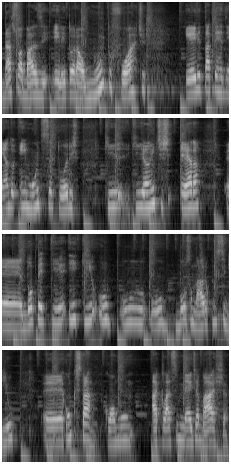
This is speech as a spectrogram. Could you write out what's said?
da sua base eleitoral muito forte, ele está perdendo em muitos setores que, que antes era é, do PT e que o, o, o Bolsonaro conseguiu é, conquistar, como a classe média baixa,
